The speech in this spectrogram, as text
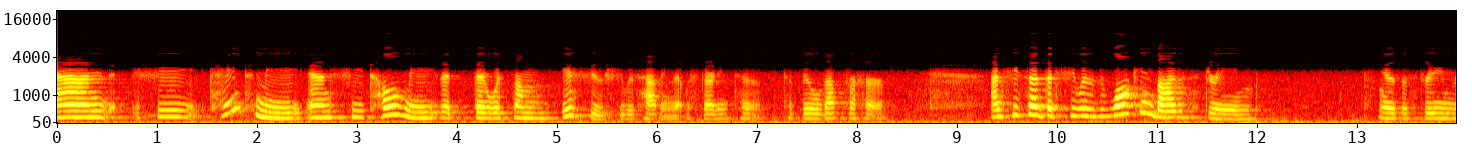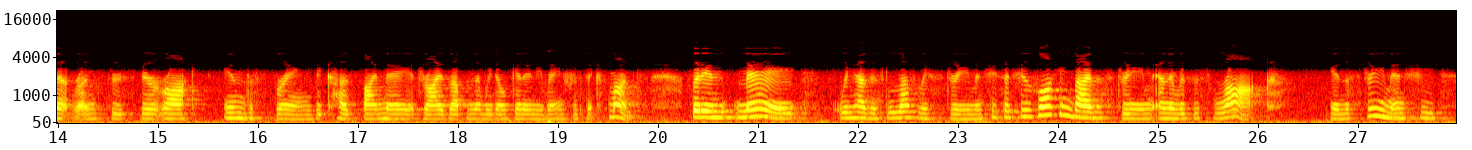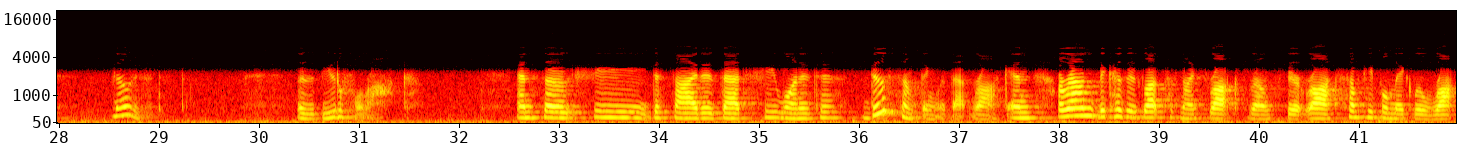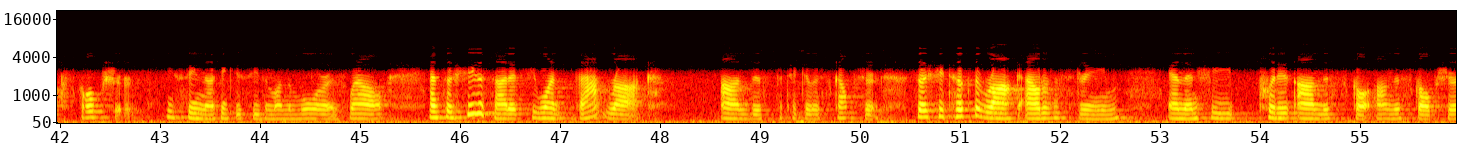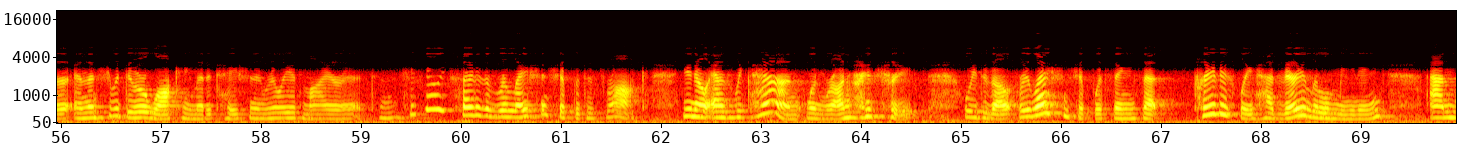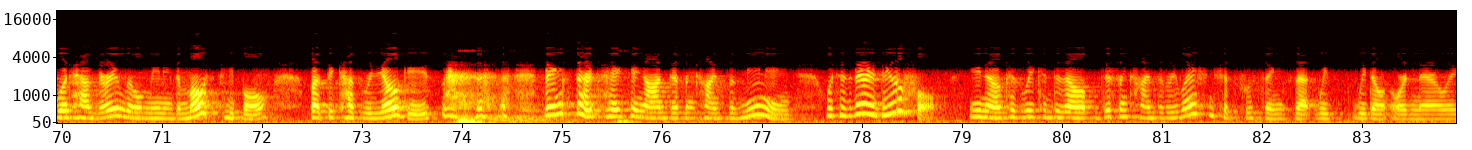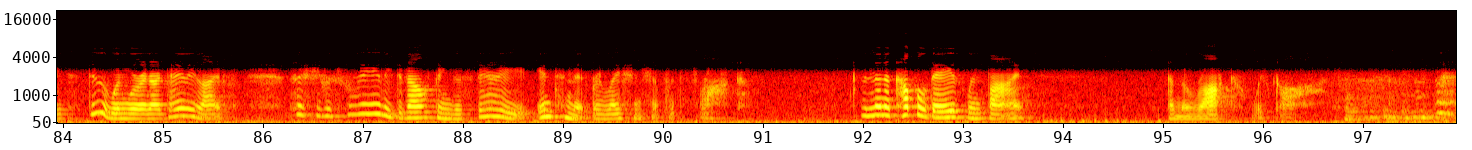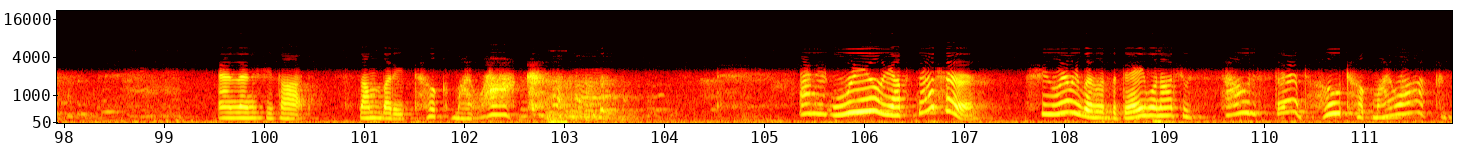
and she came to me and she told me that there was some issue she was having that was starting to, to build up for her. And she said that she was walking by the stream. There's a stream that runs through Spirit Rock in the spring because by May it dries up and then we don't get any rain for six months. But in May, we have this lovely stream, and she said she was walking by the stream and there was this rock in the stream, and she noticed it. It was a beautiful rock. And so she decided that she wanted to do something with that rock. And around, because there's lots of nice rocks around Spirit Rock, some people make little rock sculptures. You've seen, I think you see them on the moor as well. And so she decided she wanted that rock on this particular sculpture. So she took the rock out of the stream and then she put it on this on this sculpture, and then she would do her walking meditation and really admire it. And she's really excited of relationship with this rock. You know, as we can when we're on retreat, we develop relationship with things that previously had very little meaning and would have very little meaning to most people, but because we're yogis, things start taking on different kinds of meaning, which is very beautiful you know, because we can develop different kinds of relationships with things that we, we don't ordinarily do when we're in our daily life. So she was really developing this very intimate relationship with this rock. And then a couple days went by, and the rock was gone. and then she thought, somebody took my rock. and it really upset her she really, when the day went on, she was so disturbed. Who took my rock?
